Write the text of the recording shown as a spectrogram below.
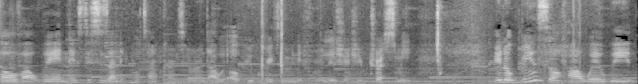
self awareness. This is an important criterion that will help you create a meaningful relationship. Trust me. You know, being self aware will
